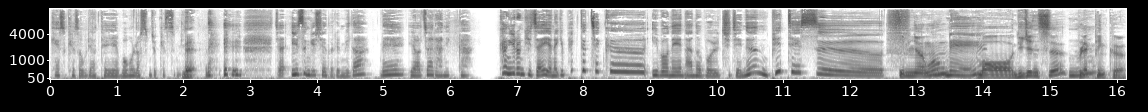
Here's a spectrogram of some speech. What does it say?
계속해서 우리한테 예, 머물렀으면 좋겠습니다. 네. 자 이승기 씨의 노래입니다. 내 여자라니까. 강유론 기자의 연예계 팩트체크. 이번에 나눠볼 주제는 BTS. 임영웅, 네. 뭐 뉴진스, 음. 블랙핑크.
